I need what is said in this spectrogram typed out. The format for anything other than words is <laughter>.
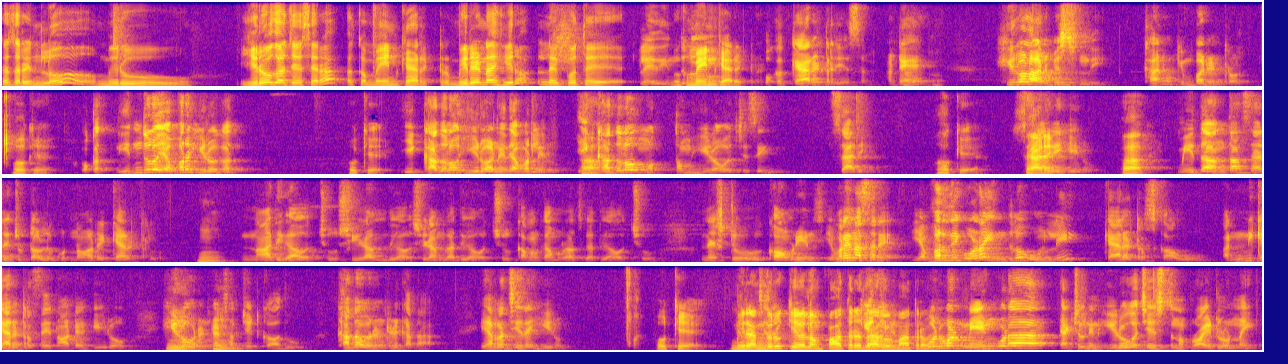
కదా సార్ ఇందులో మీరు హీరోగా చేశారా? ఒక మెయిన్ క్యారెక్టర్ మీరేనా హీరో? లేకపోతే లేదు ఒక మెయిన్ క్యారెక్టర్ ఒక క్యారెక్టర్ చేశాను. అంటే హీరోలా అనిపిస్తుంది కానీ ఒక ఇంపార్టెంట్ రోల్ ఓకే. ఒక ఇందులో ఎవరు హీరో కాదు. ఓకే. ఈ కథలో హీరో అనేది ఎవరు లేరు. ఈ కథలో మొత్తం హీరో వచ్చేసి శారీ. ఓకే. శారీ. హీరో. మిగతా అంతా శారీ చుట్టూ అల్లుకున్న వారి క్యారెక్టర్లు నాది కావచ్చు శ్రీరామ్ది కావచ్చు శ్రీరామ్ గారిది కావచ్చు కమల్ కామల్ రాజు గారిది కావచ్చు నెక్స్ట్ కామెడియన్స్ ఎవరైనా సరే ఎవరిది కూడా ఇందులో ఓన్లీ క్యారెక్టర్స్ కావు. అన్ని characters not a hero hero oriented subject కాదు. కథ ఓరియంటెడ్ కథ. ఎర్ర చీర హీరో ఓకే. మీరందరూ కేవలం పాత్రధారులు మాత్రం నేను కూడా యాక్చువల్ నేను హీరోగా చేస్తున్న ప్రాజెక్టులు ఉన్నాయి.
